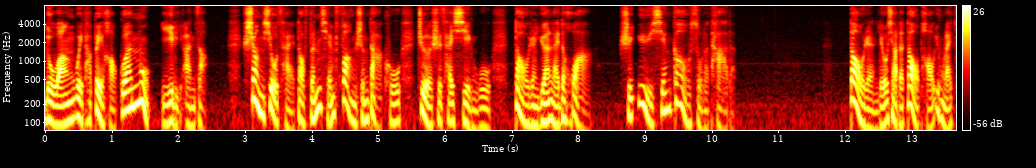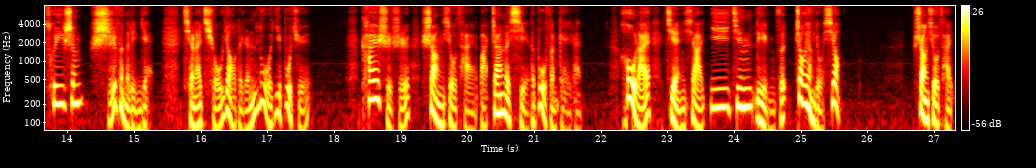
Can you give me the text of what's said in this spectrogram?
鲁王为他备好棺木，以礼安葬，尚秀才到坟前放声大哭，这时才醒悟，道人原来的话是预先告诉了他的。道人留下的道袍用来催生，十分的灵验，前来求药的人络绎不绝。开始时，尚秀才把沾了血的部分给人，后来剪下衣襟领子，照样有效。尚秀才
